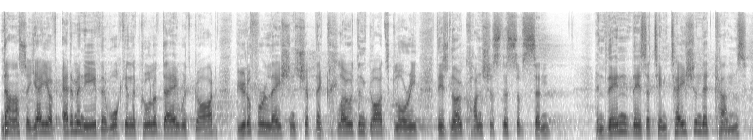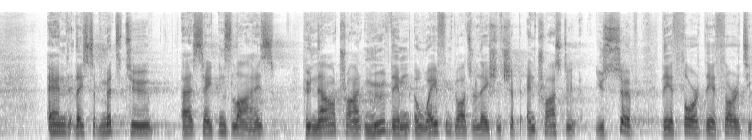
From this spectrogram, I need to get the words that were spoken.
Now, so here you have Adam and Eve. They're walking in the cool of day with God, beautiful relationship. They're clothed in God's glory. There's no consciousness of sin. And then there's a temptation that comes and they submit to uh, Satan's lies, who now try and move them away from God's relationship and tries to usurp their authority.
